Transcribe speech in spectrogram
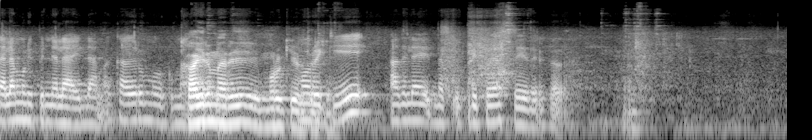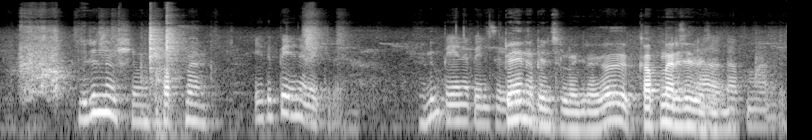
தலைமுடி பின்னலா இல்லாமல் கயிறு முறுக்கு மாதிரி. கயிறு மாதிரி முறுக்கி முறுக்கி அதில் இந்த இப்படி பேர் செய்திருக்குது. இது என்ன விஷயம்? கப் மேன் இது பேனை வைக்கிறது? பேனை பென்சில் பேனை பென்சில் வைக்கிறாங்க கப் மாதிரி சரி கப் மாதிரி.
